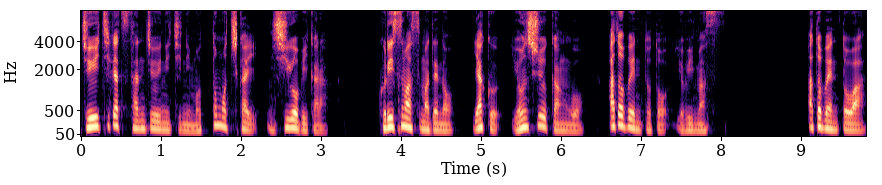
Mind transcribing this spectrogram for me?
11月30日に最も近い日曜日からクリスマスまでの約4週間をアドベントと呼びます。アドベントは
